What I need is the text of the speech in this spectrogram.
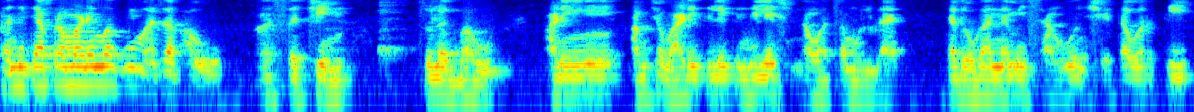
आणि त्याप्रमाणे मग मी माझा भाऊ सचिन चुलत भाऊ आणि आमच्या वाडीतील एक निलेश नावाचा मुलगा आहे. त्या दोघांना मी सांगून शेतावरती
